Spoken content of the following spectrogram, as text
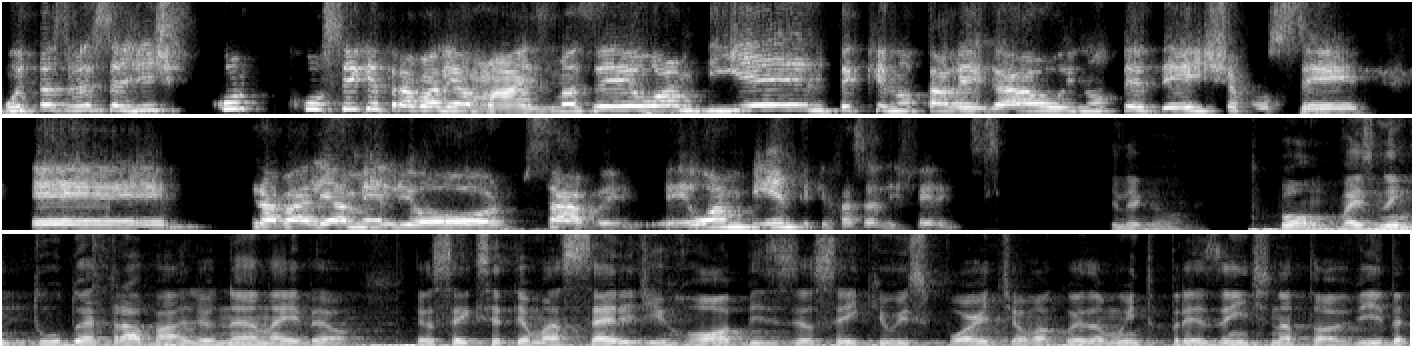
Muitas vezes a gente consegue trabalhar mais, mas é o ambiente que não está legal e não te deixa você é, trabalhar melhor, sabe? É o ambiente que faz a diferença. Que legal. Bom, mas nem tudo é trabalho, né, Naibel? Eu sei que você tem uma série de hobbies, eu sei que o esporte é uma coisa muito presente na tua vida.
